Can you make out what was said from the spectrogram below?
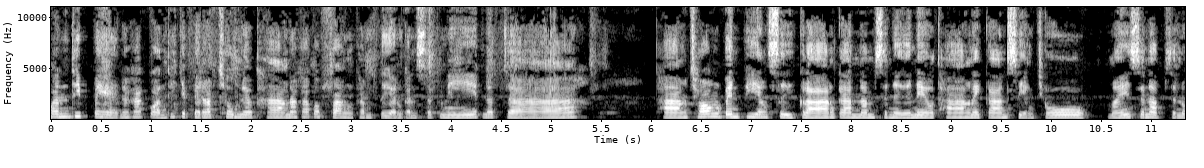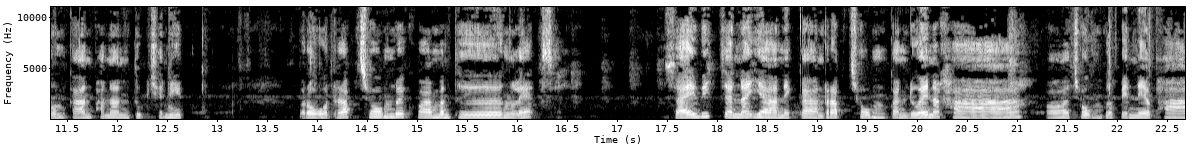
วันที่แปดนะคะ ก่อนที่จะไปรับชมแนวทางนะคะ ก็ฟังคำเตือนกันสักนิดนะจ๊ะ ทางช่องเป็นเพียงสื่อกลางการนำเสนอแนวทางในการเสี่ยงโชค ไม่สนับสนุนการพนันทุกชนิด โปรดรับชมด้วยความบันเทิงและใช้วิจารณญาณในการรับชมกันด้วยนะคะ ก็ชมเพื่อเป็นแนวทาง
